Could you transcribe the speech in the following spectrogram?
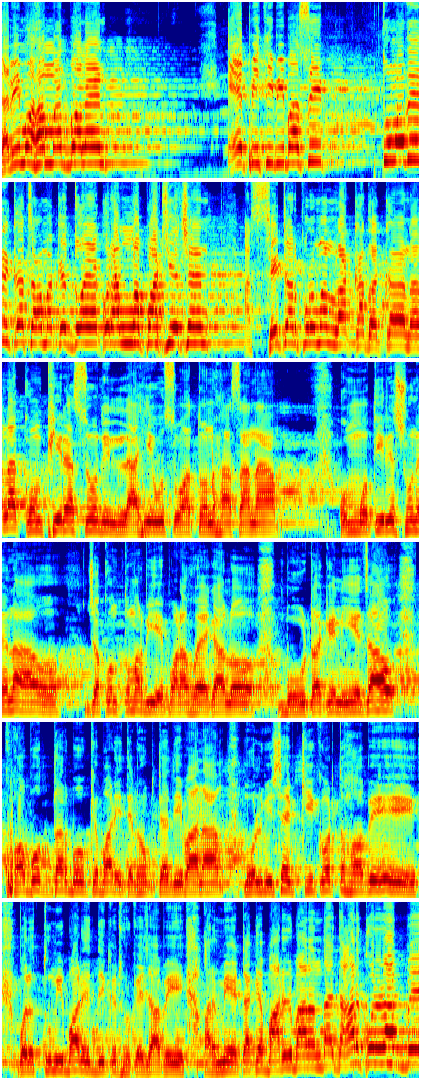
নবী মোহাম্মদ বলেন এ পৃথিবীবাসী, তোমাদের কাছে আমাকে দয়া করে আল্লাহ পাঠিয়েছেন, আর সেটার প্রমাণ লাকাদা কানালা কুমফিরাসুলিল্লাহি উসওয়াতুন হাসানা। উম্মতিরে শুনে নাও, যখন তোমার বিয়ে পড়া হয়ে গেল, বউটাকে নিয়ে যাও, খবরদার বউকে বাড়িতে ঢুকতে দিবা না। মৌলবি সাহেব, কী করতে হবে? বলে, তুমি বাড়ির দিকে ঢুকে যাবে আর মেয়েটাকে বাড়ির বারান্দায় দাঁড় করে রাখবে,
